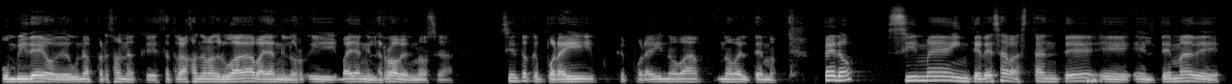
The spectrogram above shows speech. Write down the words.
un video de una persona que está trabajando de madrugada vayan y, lo, y vayan y le roben, ¿no? O sea, siento que por ahí, que por ahí no va, no va el tema. Pero sí me interesa bastante eh, el tema de,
